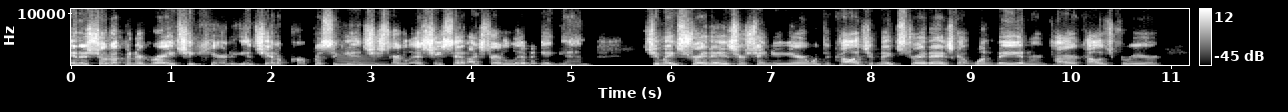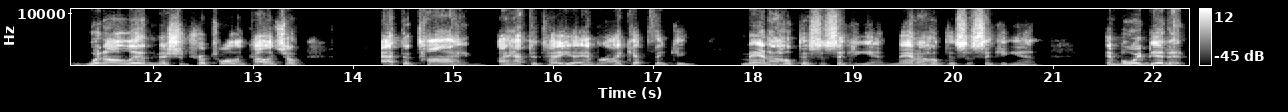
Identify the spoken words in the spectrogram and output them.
and it showed up in her grades. She cared again. She had a purpose again. Mm. She started, as she said, I started living again. She made straight A's her senior year, went to college and made straight A's, got one B in her entire college career, went on led mission trips while in college. So at the time, I have to tell you, Amber, I kept thinking, man, I hope this is sinking in. Man, I hope this is sinking in. And boy, did it,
